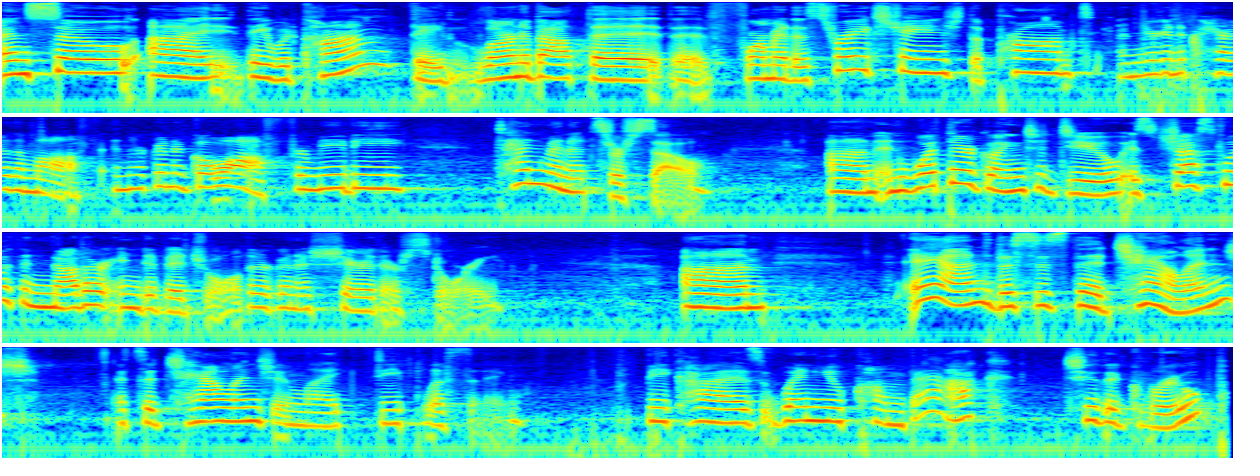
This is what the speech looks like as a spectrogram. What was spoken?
And so uh, they would come, they'd learn about the, the format of the story exchange, the prompt, and you're going to pair them off. And they're going to go off for maybe 10 minutes or so. Um, and what they're going to do is just with another individual, they're going to share their story. Um, and this is the challenge it's a challenge in like deep listening. Because when you come back, to the group,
